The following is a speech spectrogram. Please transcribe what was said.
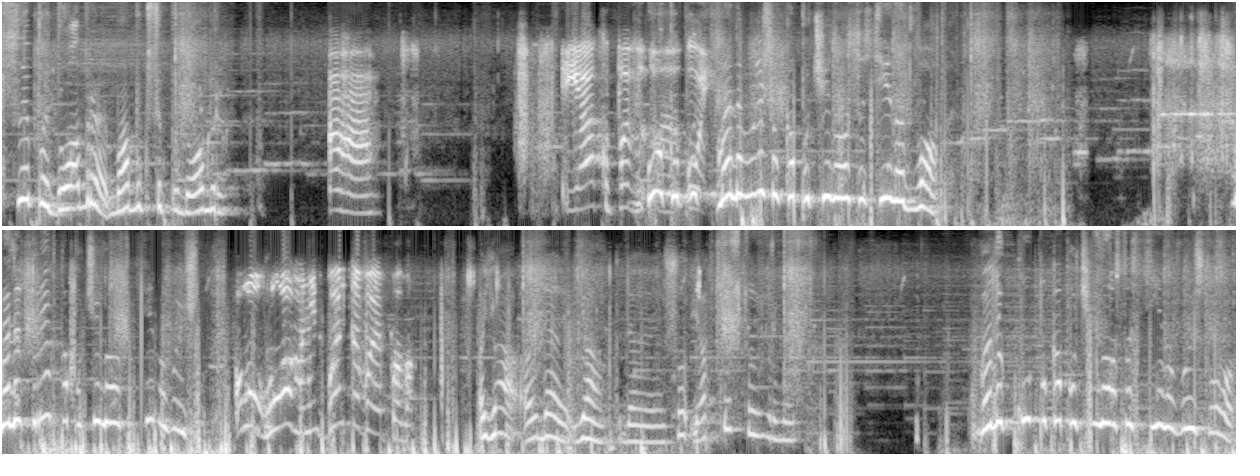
сипе добре, бабук сипе добре. Ага. Я купив. О, е, капу... Ой, в мене вийшов капучино асасіно 2. У мене три капучино асасіно вийшло. ого, мені бита випала. А я, а де, як, де, що, як ти що зробив? У мене купа капучино асасіно вийшло.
